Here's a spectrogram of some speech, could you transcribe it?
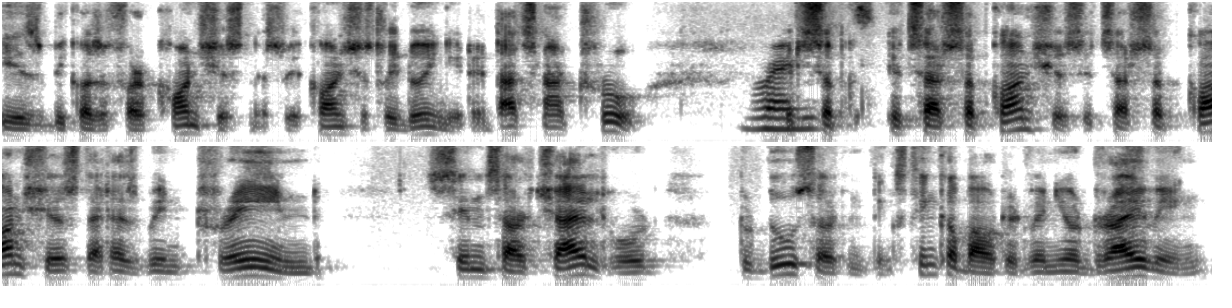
is because of our consciousness. We're consciously doing it. And that's not true. Right. it's, sub, it's our subconscious. It's our subconscious that has been trained since our childhood to do certain things. Think about it. When you're driving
